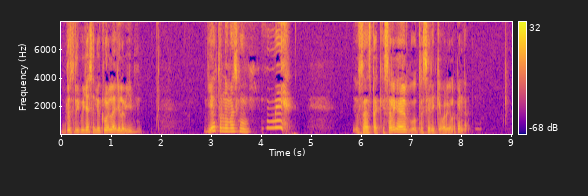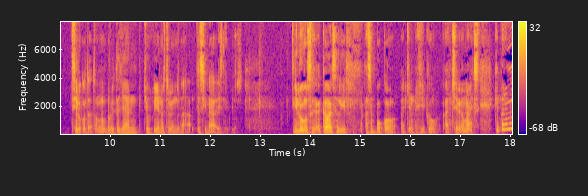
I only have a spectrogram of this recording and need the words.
yo te digo, ya salió Cruella, ya la vi. Ya todo lo demás como, o sea, hasta que salga otra serie que valga la pena, sí lo contrato, ¿no? Pero ahorita ya, yo creo que ya no estoy viendo nada, casi nada de Disney Plus. Y luego se acaba de salir hace poco aquí en México HBO Max, que para mí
